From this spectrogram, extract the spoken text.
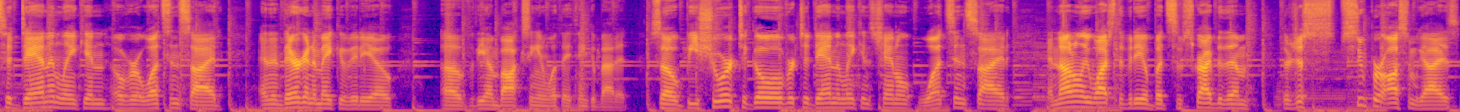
to Dan and Lincoln over at What's Inside, and then they're gonna make a video of the unboxing and what they think about it. So be sure to go over to Dan and Lincoln's channel, What's Inside, and not only watch the video, but subscribe to them. They're just super awesome guys.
